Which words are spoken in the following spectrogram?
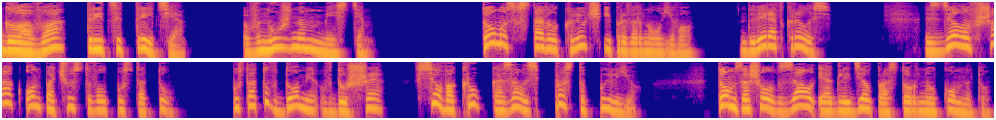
Глава 33. В нужном месте. Томас вставил ключ и провернул его. Дверь открылась. Сделав шаг, он почувствовал пустоту. Пустоту в доме, в душе. Все вокруг казалось просто пылью. Том зашел в зал и оглядел просторную комнату.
